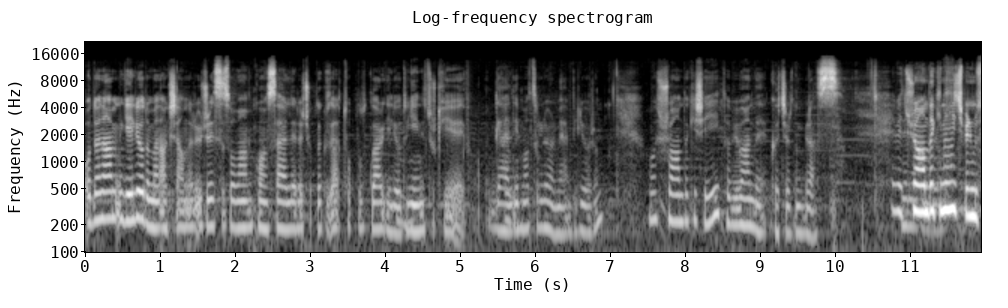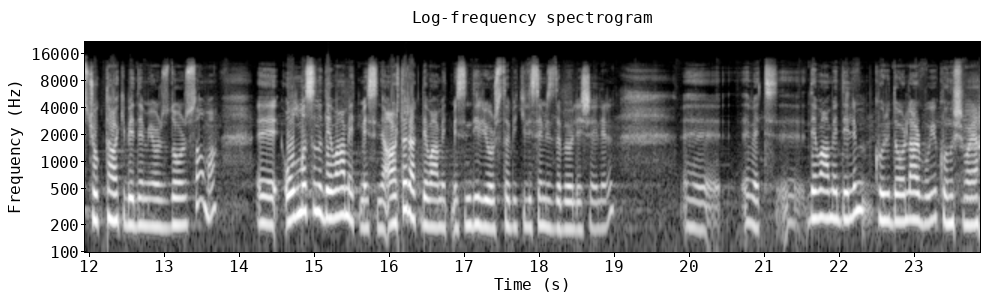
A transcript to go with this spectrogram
o dönem geliyordum ben akşamları ücretsiz olan konserlere çok da güzel topluluklar geliyordu. Yeni Türkiye'ye geldiğimi hatırlıyorum yani biliyorum. Ama şu andaki şeyi tabii ben de kaçırdım biraz. Evet Neler şu andakini hiçbirimiz çok takip edemiyoruz doğrusu ama e, olmasını devam etmesini, artarak devam etmesini diliyoruz tabii ki lisemizde böyle şeylerin. E, evet e, devam edelim koridorlar boyu konuşmaya.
